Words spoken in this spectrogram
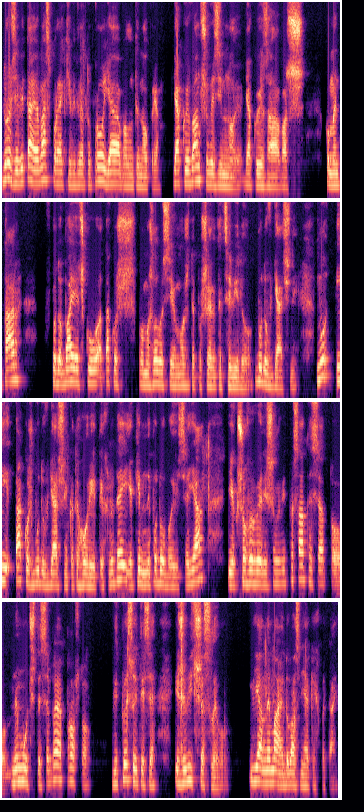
Друзі, вітаю вас в проєкті Відверто Про. Я Валентин Опря. Дякую вам, що ви зі мною. Дякую за ваш коментар, вподобаєчку, а також по можливості можете поширити це відео. Буду вдячний. Ну і також буду вдячний категорії тих людей, яким не подобаюся я. Якщо ви вирішили відписатися, то не мучте себе, просто відписуйтеся і живіть щасливо. Я не маю до вас ніяких питань.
